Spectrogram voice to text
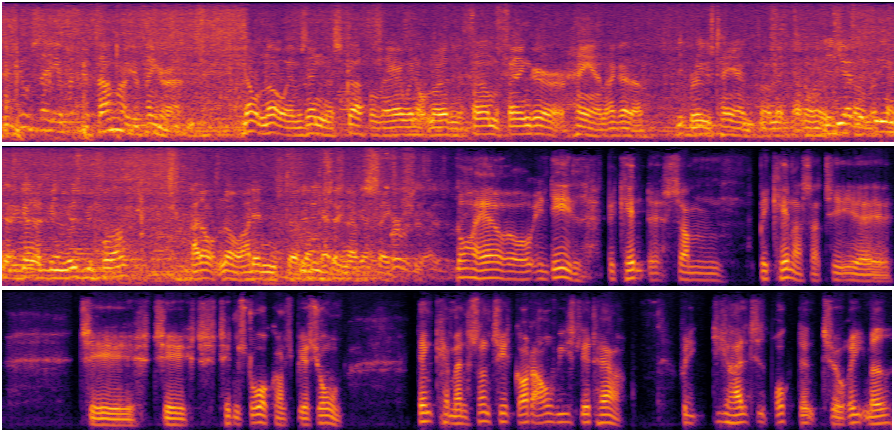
Did you say you put your thumb or your finger on it? Don't know. It was in the scuffle there. We don't know whether the thumb, finger, or hand. I got a bruised hand from it. I don't know Did you have the feeling that gun had been used before? I don't know. I didn't uh, look at it enough to say for sure. Nu har jeg jo en del bekendte, som bekender sig til, øh, til, til, til den store konspiration. Den kan man sådan set godt afvise lidt her. Fordi de har altid brugt den teori med,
